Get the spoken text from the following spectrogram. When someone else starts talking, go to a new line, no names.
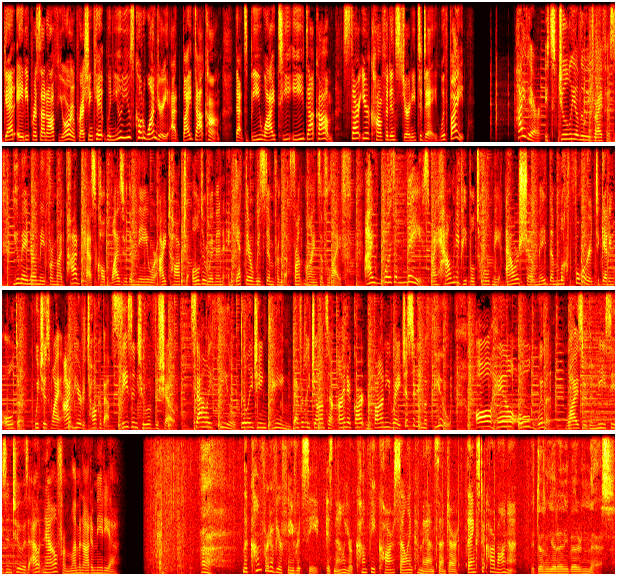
Get 80% off your impression kit when you use code WONDERY at Byte.com. That's B-Y-T-E dot com. Start your confidence journey today with Byte.
Hi there, it's Julia Louis Dreyfus. You may know me from my podcast called Wiser Than Me, where I talk to older women and get their wisdom from the front lines of life. I was amazed by how many people told me our show made them look forward to getting older, which is why I'm here to talk about season two of the show. Sally Field, Billie Jean King, Beverly Johnson, Ina Garten, Bonnie Raitt, just to name a few. All hail old women. Wiser Than Me season two is out now from Lemonada Media.
The comfort of your favorite seat is now your comfy car selling command center, thanks to Carvana.
It doesn't get any better than this.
